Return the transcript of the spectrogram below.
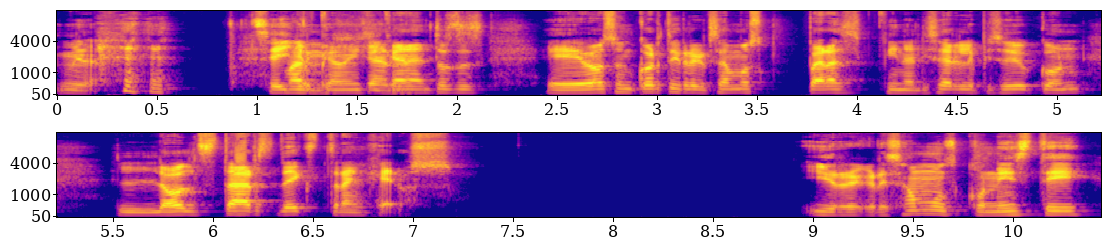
mira. Sello marca mexicano. mexicana. Entonces, eh, vamos a un corte y regresamos para finalizar el episodio con el All Stars de extranjeros. Y regresamos con este,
